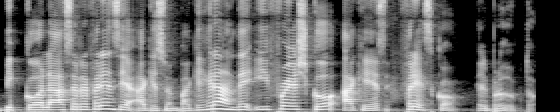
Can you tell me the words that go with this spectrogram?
Bip Cola hace referencia a que su empaque es grande y Fresh Co a que es fresco el producto.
